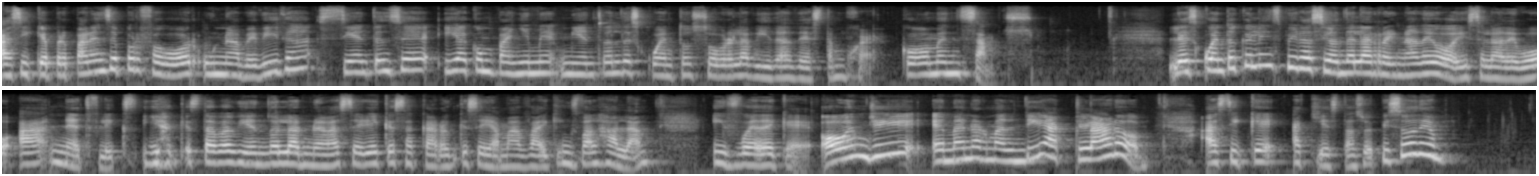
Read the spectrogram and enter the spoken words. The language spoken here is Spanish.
Así que prepárense por favor una bebida, siéntense y acompáñenme mientras les cuento sobre la vida de esta mujer. Comenzamos. Les cuento que la inspiración de la reina de hoy se la debo a Netflix, ya que estaba viendo la nueva serie que sacaron que se llama Vikings Valhalla y fue de que, OMG, Emma Normandía, claro. Así que aquí está su episodio.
